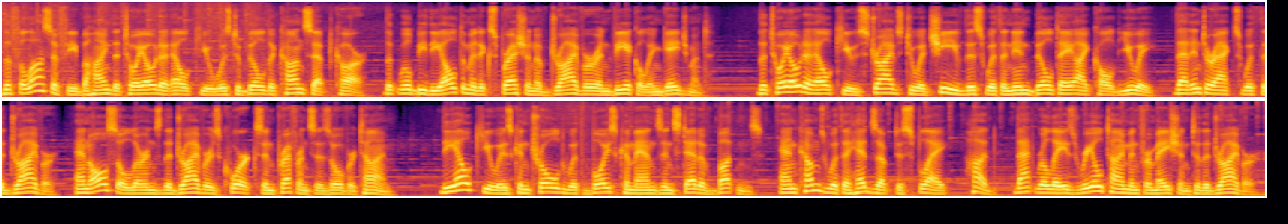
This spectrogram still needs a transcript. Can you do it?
The philosophy behind the Toyota LQ was to build a concept car that will be the ultimate expression of driver and vehicle engagement. The Toyota LQ strives to achieve this with an inbuilt AI called Yui that interacts with the driver and also learns the driver's quirks and preferences over time. The LQ is controlled with voice commands instead of buttons and comes with a heads-up display HUD that relays real-time information to the driver.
